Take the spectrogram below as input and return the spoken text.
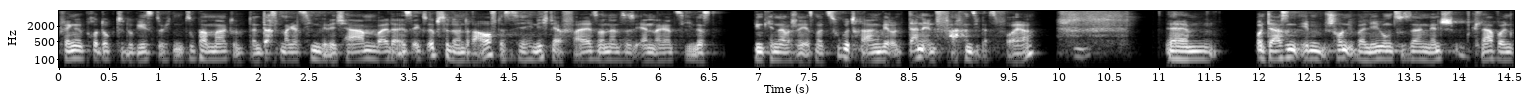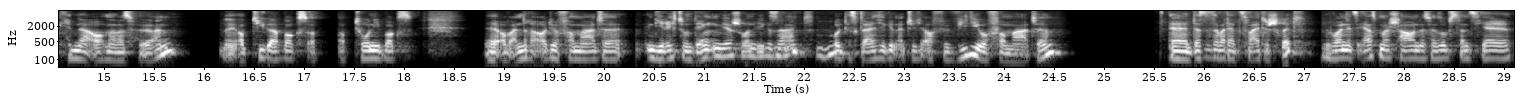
Quengelprodukte, du gehst durch den Supermarkt und dann das Magazin will ich haben, weil da ist XY drauf. Das ist ja hier nicht der Fall, sondern es ist eher ein Magazin, das den Kindern wahrscheinlich erstmal zugetragen wird und dann entfachen sie das Feuer. Mhm. Ähm, und da sind eben schon Überlegungen zu sagen, Mensch, klar wollen Kinder auch mal was hören. Ne, ob Tigerbox, ob, ob Tonybox äh, ob andere Audioformate. In die Richtung denken wir schon, wie gesagt. Mhm. Und das Gleiche gilt natürlich auch für Videoformate. Äh, das ist aber der zweite Schritt. Wir wollen jetzt erstmal schauen, dass wir substanziell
